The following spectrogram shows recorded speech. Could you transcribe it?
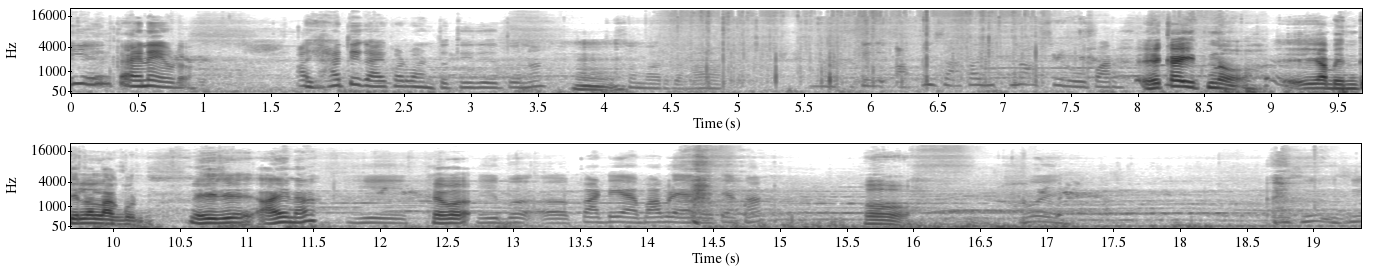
ये काय नाही एवढं. आ, ह्या ती गायकवाड भांडतो ती देतो ना. हम्म. हा. ती आपली जागा इथनं असेल हो पार. हे काय इथनं? या भिंतीला लागून. हे जे आहे ना हे हे हे ब अ, काटे बाबड्या आहेत त्या का? हो. होय. ही ही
